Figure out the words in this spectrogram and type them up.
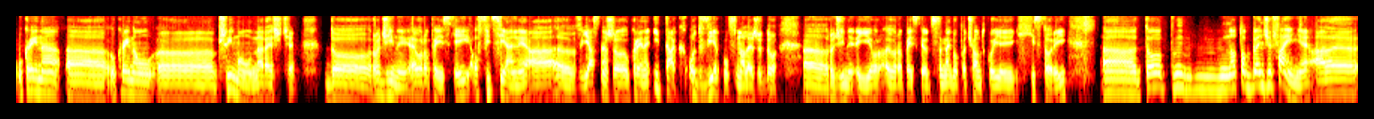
Ukraina, e, Ukrainą e, przyjmą nareszcie do rodziny europejskiej oficjalnie, a e, jasne, że Ukraina i tak od wieków należy do rodziny europejskiej od samego początku jej historii, to, no to będzie fajnie, ale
